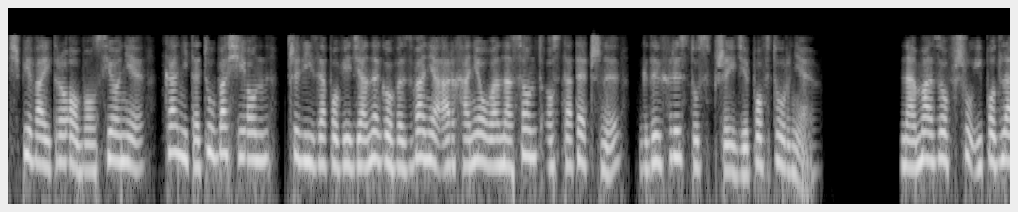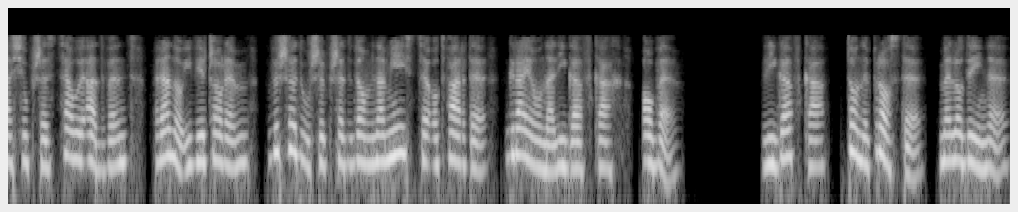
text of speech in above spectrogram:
śpiewaj tro o bonsionie, kanite tu basion, czyli zapowiedzianego wezwania Archanioła na sąd ostateczny, gdy Chrystus przyjdzie powtórnie. Na Mazowszu i Podlasiu przez cały Adwent, rano i wieczorem, wyszedłszy przed dom na miejsce otwarte, grają na ligawkach, OB. Ligawka, tony proste, melodyjne,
